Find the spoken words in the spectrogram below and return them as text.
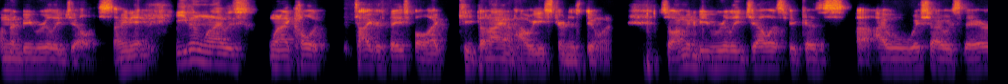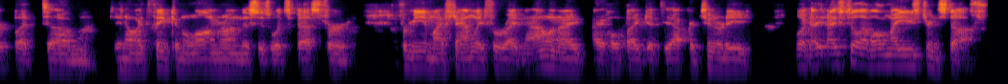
I'm going to be really jealous. I mean, it, even when I was when I call it Tigers baseball, I keep an eye on how Eastern is doing. So I'm going to be really jealous because uh, I will wish I was there. But um, you know, I think in the long run, this is what's best for for me and my family for right now. And I I hope I get the opportunity look, I, I, still have all my Eastern stuff.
